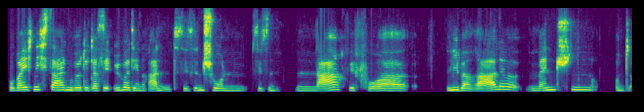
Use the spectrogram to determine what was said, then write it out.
Wobei ich nicht sagen würde, dass sie über den Rand. Sie sind schon sie sind nach wie vor liberale Menschen und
